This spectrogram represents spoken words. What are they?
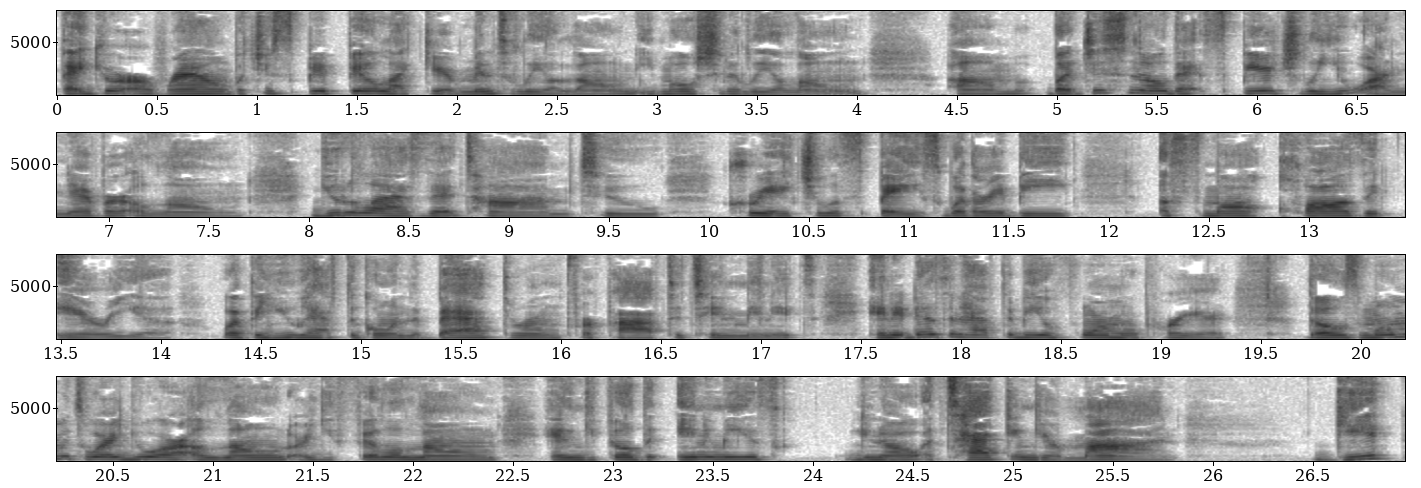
that you're around, but you feel like you're mentally alone, emotionally alone. Um, but just know that spiritually, you are never alone. Utilize that time to create you a space, whether it be a small closet area, whether you have to go in the bathroom for five to 10 minutes. And it doesn't have to be a formal prayer. Those moments where you are alone or you feel alone and you feel the enemy is, you know, attacking your mind, get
